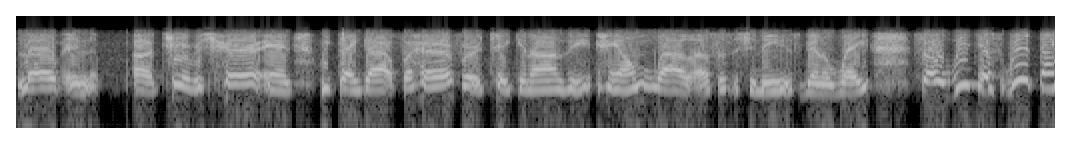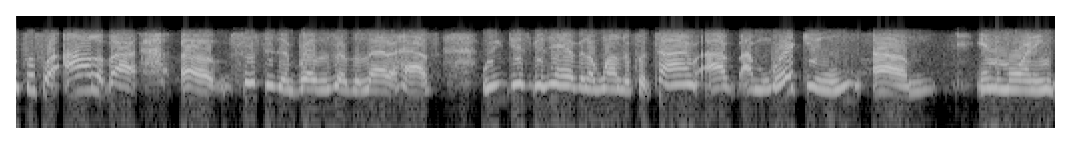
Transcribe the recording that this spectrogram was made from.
love and uh, cherish her, and we thank God for her for taking on the helm while uh, Sister Shanine has been away. So we just we're thankful for all of our uh, sisters and brothers of the Latter House. We've just been having a wonderful time. i I'm working um, in the morning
